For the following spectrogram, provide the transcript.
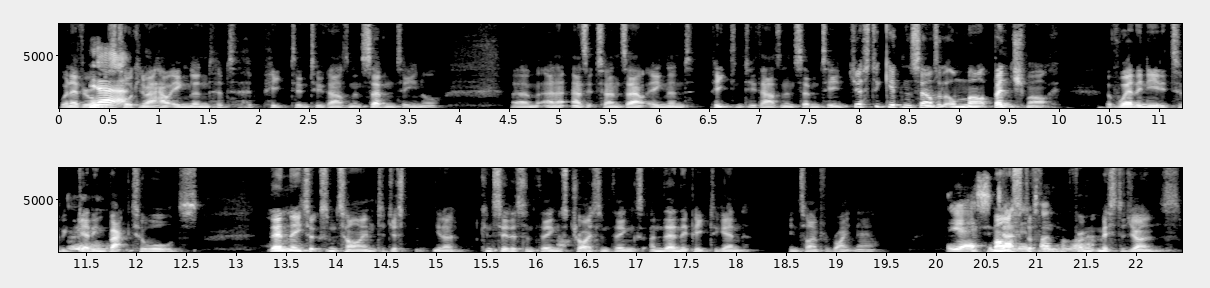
when everyone yeah. was talking about how England had, had peaked in 2017, or um, and as it turns out, England peaked in 2017 just to give themselves a little mark, benchmark of where they needed to be getting back towards. Then they took some time to just, you know, consider some things, try some things, and then they peaked again in time for right now. Yes, exactly masterful from Mr. Jones.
